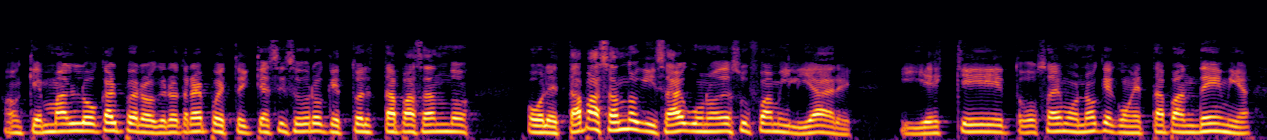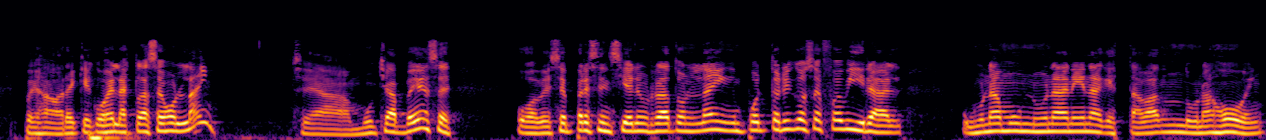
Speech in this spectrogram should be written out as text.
aunque es más local, pero lo quiero traer, pues estoy casi seguro que esto le está pasando, o le está pasando quizá a alguno de sus familiares. Y es que todos sabemos, ¿no? Que con esta pandemia, pues ahora hay que coger las clases online. O sea, muchas veces, o a veces presencial un rato online. En Puerto Rico se fue viral una, una nena que estaba dando, una joven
